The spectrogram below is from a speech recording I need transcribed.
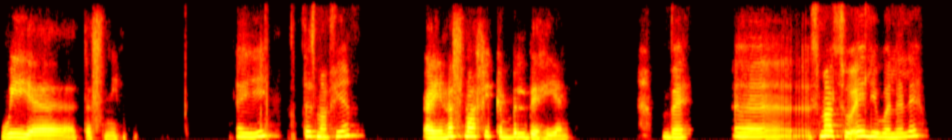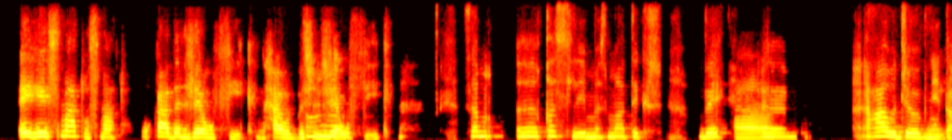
وي آه، تسنيم أي تسمع فيها أي نسمع فيك بالباهي يعني. باهي. أه سمعت سؤالي ولا لا؟ أي هي سمعته سمعته وقاعدة نجاوب فيك نحاول باش آه. نجاوب فيك. سم... أه قصلي ما سمعتكش. باهي. آه. أه عاود جاوبني. توا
